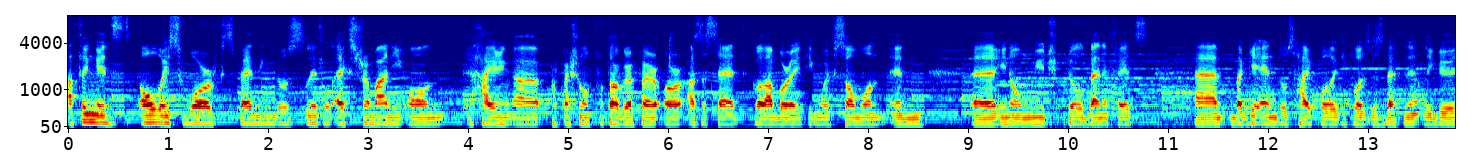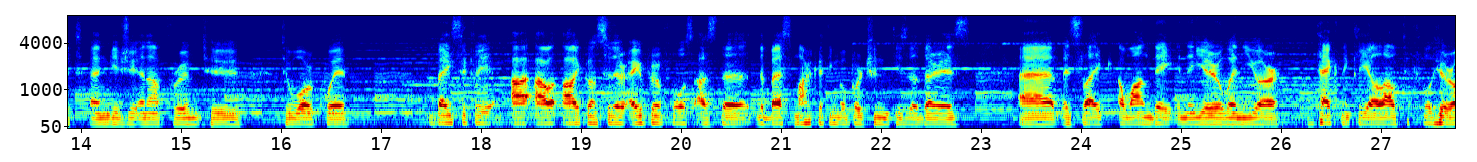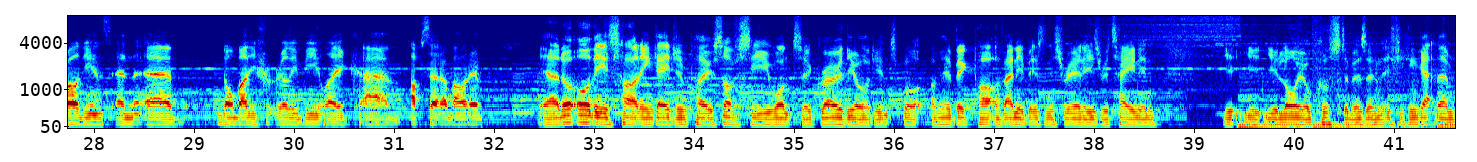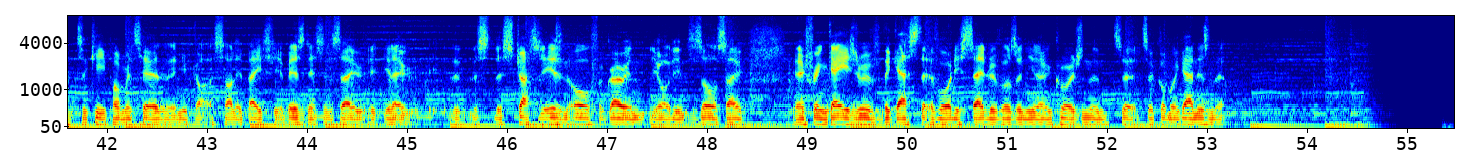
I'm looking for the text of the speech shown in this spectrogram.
I think it's always worth spending those little extra money on hiring a professional photographer, or as I said, collaborating with someone in, uh, you know, mutual benefits. Um, but getting those high quality photos is definitely good and gives you enough room to to work with. Basically, I, I, I consider April Fools as the the best marketing opportunities that there is. Uh, it's like a one day in a year when you are technically allowed to fool your audience and uh, nobody should really be like um, upset about it. Yeah, all these highly engaging posts. Obviously, you want to grow the audience, but I mean, a big part of any business really is retaining your, your, your, loyal customers, and if you can get them to keep on returning, then you've got a solid base for your business. And so, you know, the, the, the strategy isn't all for growing the audience; it's also, you know, for engaging with the guests that have already stayed with us, and you know, encouraging them to, to come again, isn't it?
